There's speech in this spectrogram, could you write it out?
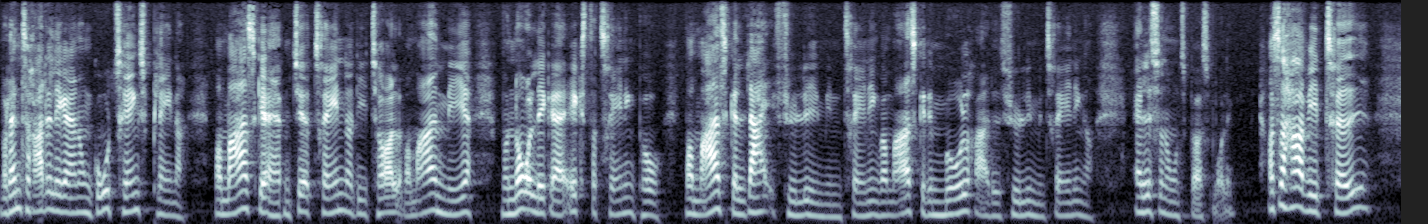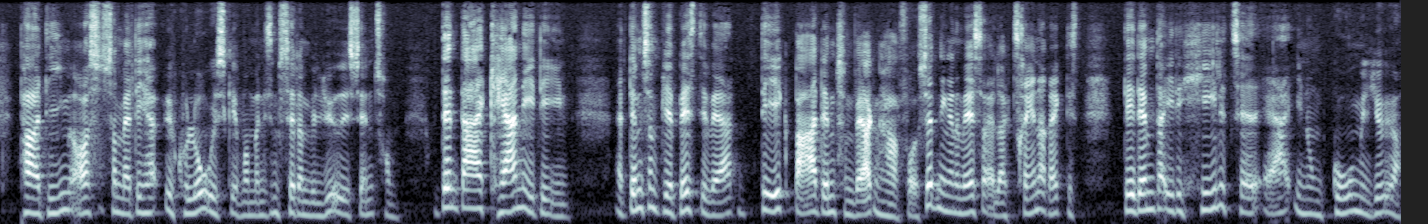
Hvordan tilrettelægger jeg nogle gode træningsplaner? Hvor meget skal jeg have dem til at træne, når de er 12? Hvor meget mere? Hvornår lægger jeg ekstra træning på? Hvor meget skal leg fylde i min træning? Hvor meget skal det målrettet fylde i mine træninger? Alle sådan nogle spørgsmål. Ikke? Og så har vi et tredje paradigme også, som er det her økologiske, hvor man ligesom sætter miljøet i centrum. Den, der er kerneideen, at dem, som bliver bedst i verden, det er ikke bare dem, som hverken har forudsætningerne med sig eller træner rigtigst. Det er dem, der i det hele taget er i nogle gode miljøer,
